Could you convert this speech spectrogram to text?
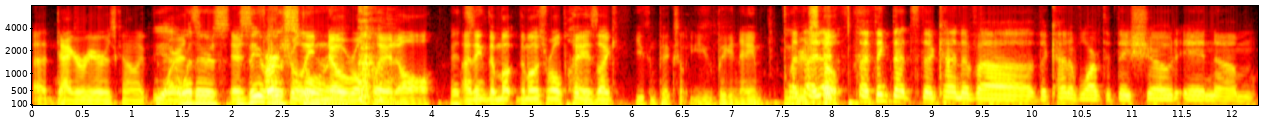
uh, Dagorhir is kind of like Yeah, where where there's there's zero virtually story. no role play at all. I think the mo- the most role play is like you can pick some you can pick a name I, for I- yourself. I- I think that's the kind of uh, the kind of LARP that they showed in um,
